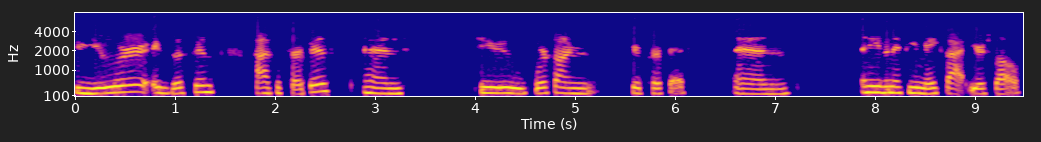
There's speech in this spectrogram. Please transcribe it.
your existence has a purpose and to work on your purpose and and even if you make that yourself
